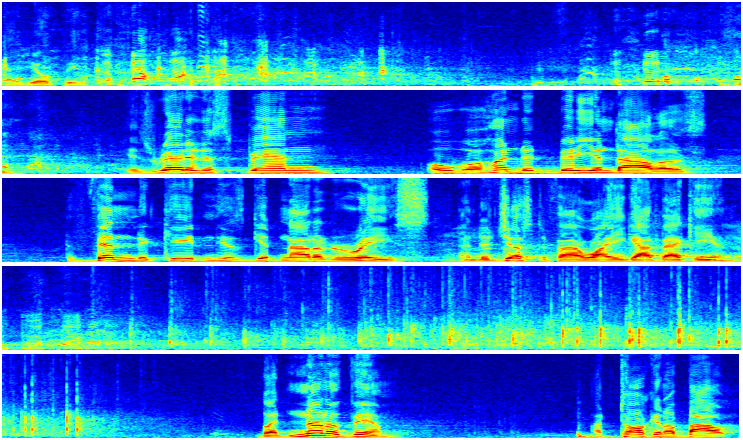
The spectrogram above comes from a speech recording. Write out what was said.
That's your people. is ready to spend over $100 billion to vindicating his getting out of the race and to justify why he got back in. but none of them are talking about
